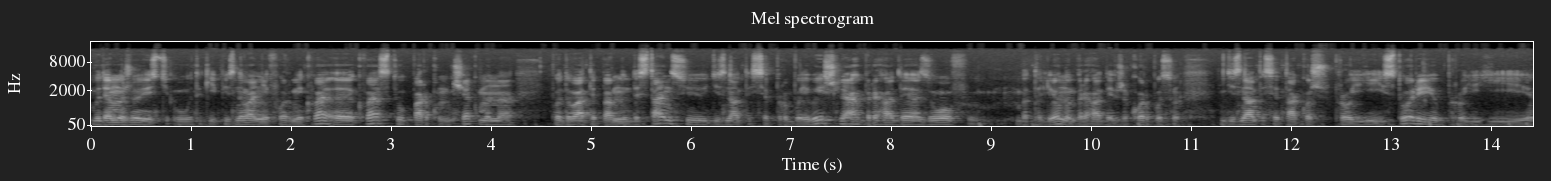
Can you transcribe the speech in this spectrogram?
Буде можливість у такій пізнавальній формі е, квесту парком Чекмана подавати певну дистанцію, дізнатися про бойовий шлях бригади Азов, батальйону, бригади вже корпусу, дізнатися також про її історію, про її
